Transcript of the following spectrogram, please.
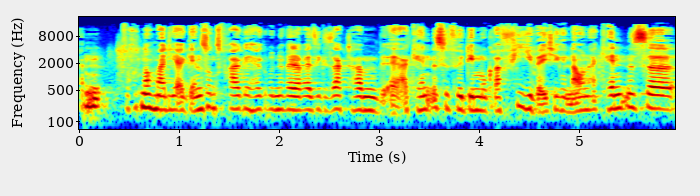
Dann doch nochmal die Ergänzungsfrage, Herr Grünewälder, weil Sie gesagt haben, äh, Erkenntnisse für Demografie. Welche genauen Erkenntnisse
